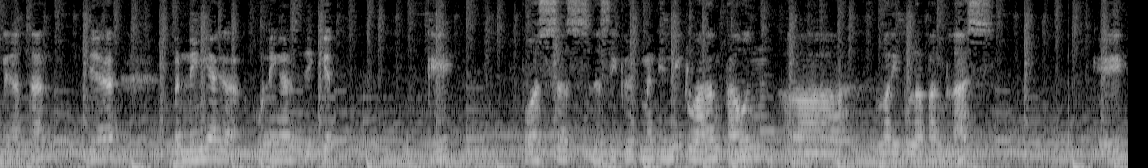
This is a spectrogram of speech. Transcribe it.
kelihatan dia beningnya agak kuningan sedikit oke okay. Poses The Secret Man ini keluaran tahun uh, 2018 oke okay.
